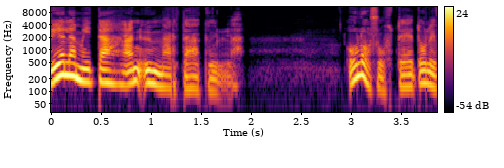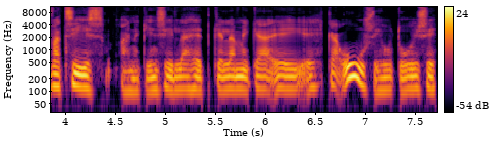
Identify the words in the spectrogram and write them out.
vielä mitä hän ymmärtää kyllä. Olosuhteet olivat siis, ainakin sillä hetkellä, mikä ei ehkä uusiutuisi,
